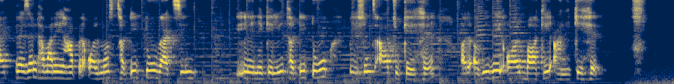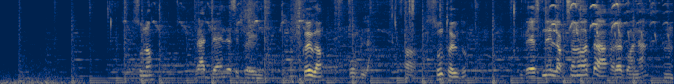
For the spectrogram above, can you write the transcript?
at present हमारे यहाँ पे ऑलमोस्ट थर्टी टू वैक्सीन लेने के लिए थर्टी टू पेशेंट्स आ चुके हैं और अभी भी और बाकी आने के हैं શું નામ રાજ જયેન્દ્રસિંહ પ્રવીણ કયું ગામ કોબલા હા શું થયું હતું ભેંસને લક્ષણો હતા હડકવાના હમ.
